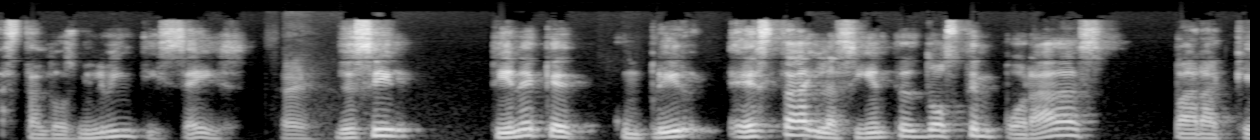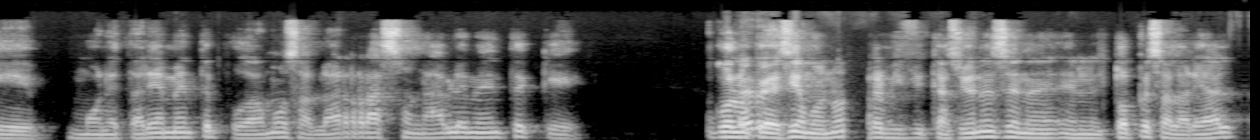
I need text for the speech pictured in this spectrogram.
hasta el 2026. Sí. Es decir, tiene que cumplir esta y las siguientes dos temporadas para que monetariamente podamos hablar razonablemente que, con lo que decíamos, ¿no? Ramificaciones en el, en el tope salarial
